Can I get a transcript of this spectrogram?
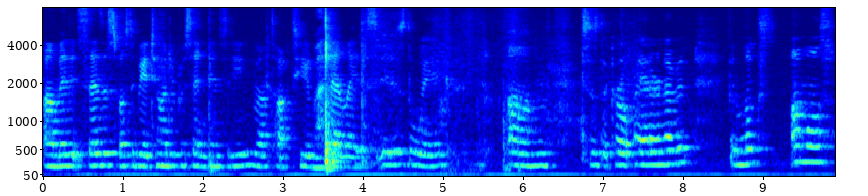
Um, and it says it's supposed to be a 200% density, but I'll talk to you about that later. This is the wig. Um, this is the curl pattern of it. It looks almost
